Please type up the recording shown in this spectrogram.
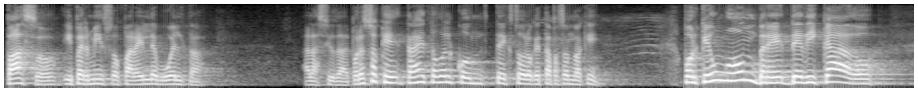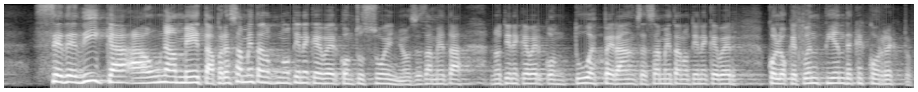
paso y permiso para ir de vuelta a la ciudad. Por eso que trae todo el contexto de lo que está pasando aquí. Porque un hombre dedicado se dedica a una meta, pero esa meta no, tiene que ver con tus sueños, esa meta no tiene que ver con tu esperanza, esa meta no tiene que ver con lo que tú entiendes que es correcto.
